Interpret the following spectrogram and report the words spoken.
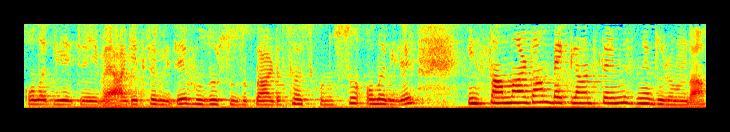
olabileceği veya getirebileceği huzursuzluklar da söz konusu olabilir. İnsanlardan beklentilerimiz ne durumda?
